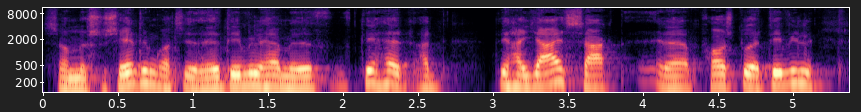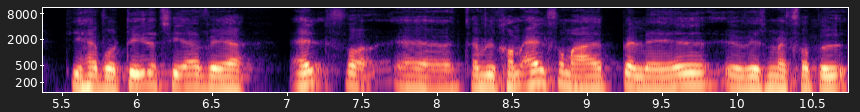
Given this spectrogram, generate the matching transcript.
som Socialdemokratiet havde, det ville have med, det, havde, det har jeg sagt, eller påstået, at det ville de have vurderet til at være alt for, øh, der ville komme alt for meget ballade, øh, hvis man forbød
